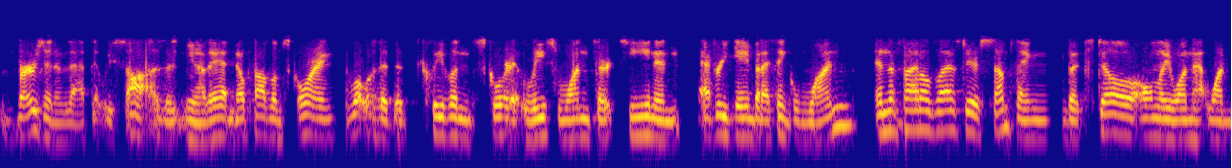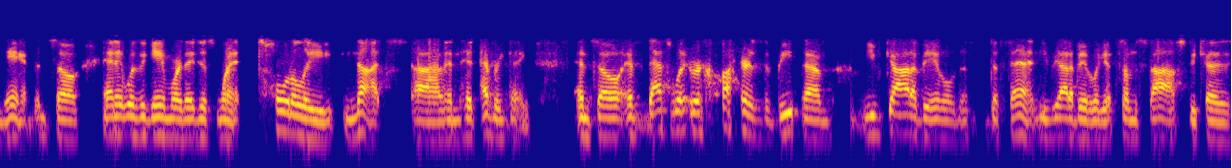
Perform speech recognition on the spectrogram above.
version of that that we saw. You know, they had no problem scoring. What was it that Cleveland scored at least 113 in every game, but I think one in the finals last year, something, but still only won that one game. And so, and it was a game where they just went totally nuts uh, and hit everything. And so if that's what it requires to beat them, you've got to be able to defend. You've got to be able to get some stops because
